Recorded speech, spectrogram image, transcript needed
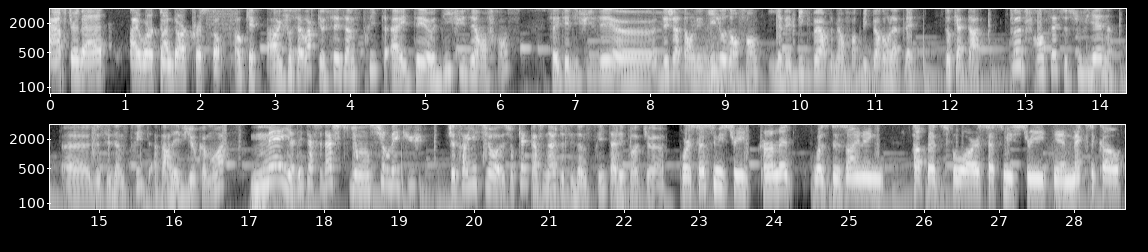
After that, I worked on Dark Crystal. Ok, alors il faut savoir que Sesame Street a été euh, diffusé en France. Ça a été diffusé euh, déjà dans les- l'île aux enfants. Il y avait Big Bird, mais en France Big Bird on l'appelait Toccata. Peu de Français se souviennent euh, de Sesame Street, à part les vieux comme moi. Mais il y a des personnages qui ont survécu. Tu as travaillé sur, sur quel personnage de Sesame Street à l'époque euh? For Sesame Street, Kermit was designing puppets for Sesame Street in Mexico,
